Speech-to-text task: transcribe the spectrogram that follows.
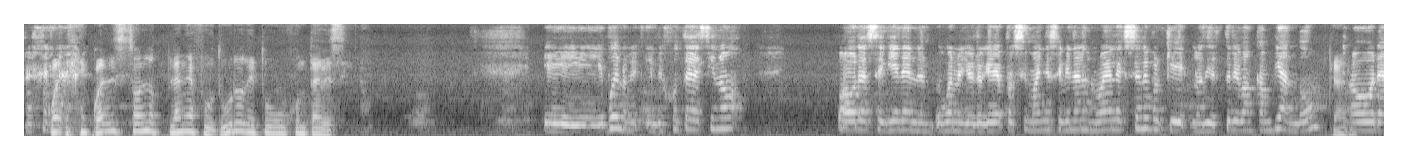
¿Cuáles son los planes futuros de tu junta de vecinos? Eh, bueno, en mi junta de vecinos ahora se vienen, bueno, yo creo que el próximo año se vienen las nuevas elecciones porque los directores van cambiando. Ahora,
